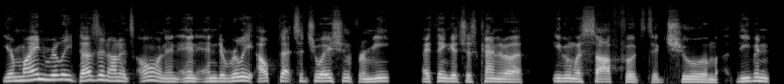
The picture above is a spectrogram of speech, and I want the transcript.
your mind really does it on its own. And, and, and to really help that situation for me, I think it's just kind of a, even with soft foods to chew them, even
